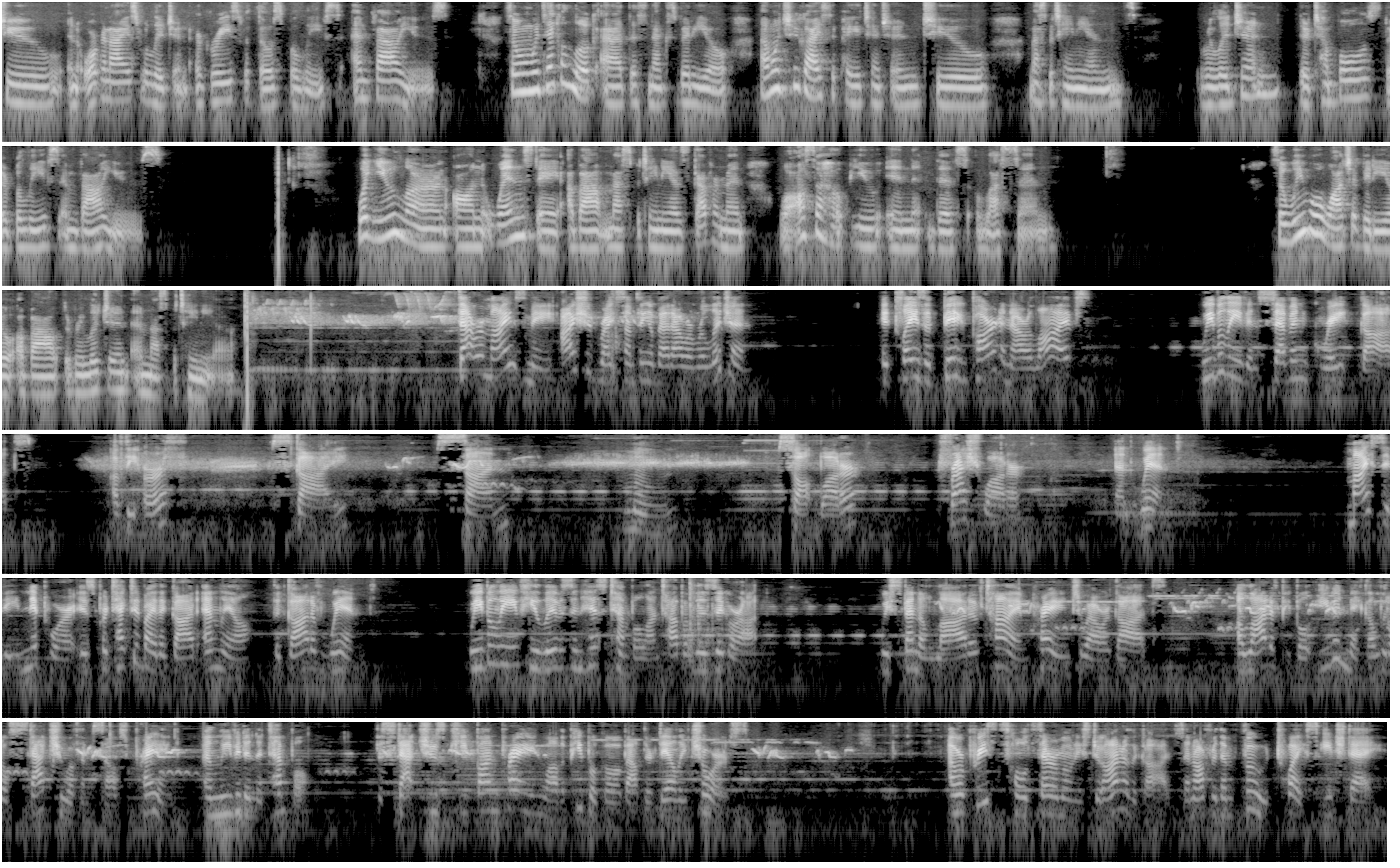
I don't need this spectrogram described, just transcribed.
to an organized religion agrees with those beliefs and values. So when we take a look at this next video, I want you guys to pay attention to Mesopotamians' religion, their temples, their beliefs, and values. What you learn on Wednesday about Mesopotamia's government will also help you in this lesson. So we will watch a video about the religion in Mesopotamia. That reminds me, I should write something about our religion. It plays a big part in our lives. We believe in seven great gods of the earth, sky, sun, moon, salt water, fresh water, and wind. My city, Nippur, is protected by the god Enlil, the god of wind. We believe he lives in his temple on top of the ziggurat. We spend a lot of time praying to our gods. A lot of people even make a little statue of themselves praying and leave it in the temple. The statues keep on praying while the people go about their daily chores. Our priests hold ceremonies to honor the gods and offer them food twice each day.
